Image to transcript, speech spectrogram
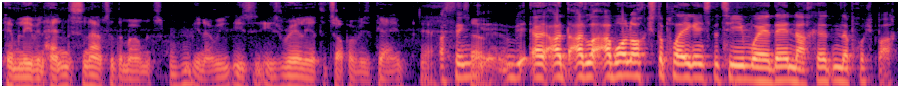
him leaving Henderson out at the moment. Mm-hmm. You know, he, he's he's really at the top of his game. Yeah. I think So- uh, I, I, I, I want Ox to play against the team where they're knackered and they're pushed back.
